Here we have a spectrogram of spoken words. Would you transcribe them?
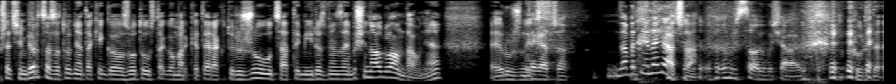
przedsiębiorca zatrudnia takiego złotoustego marketera, który rzuca tymi rozwiązaniami, bo się naoglądał, nie? Różnych. Negacza. Nawet nie negacza. Sorry, musiałem. Kurde.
